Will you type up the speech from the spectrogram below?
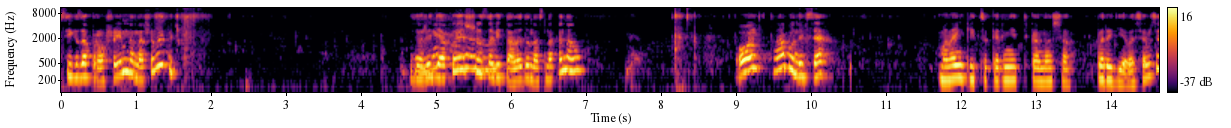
всіх запрошуємо на нашу випічку. Дуже дякую, що завітали до нас на канал. Ой, або не все. Маленький цукернічка наша переділася вже.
